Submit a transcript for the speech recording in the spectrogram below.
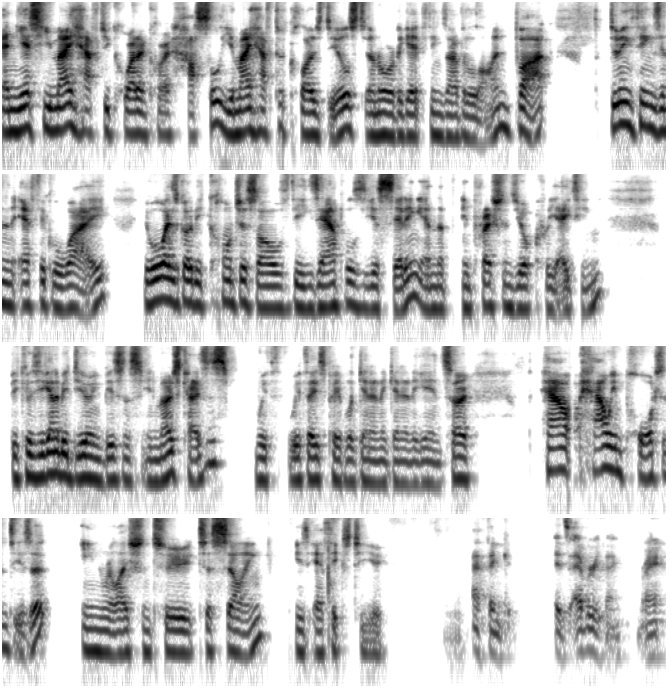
and yes, you may have to quote unquote hustle. You may have to close deals to, in order to get things over the line. But doing things in an ethical way, you've always got to be conscious of the examples you're setting and the impressions you're creating, because you're going to be doing business in most cases with with these people again and again and again. So, how how important is it in relation to to selling? Is ethics to you? I think it's everything, right?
